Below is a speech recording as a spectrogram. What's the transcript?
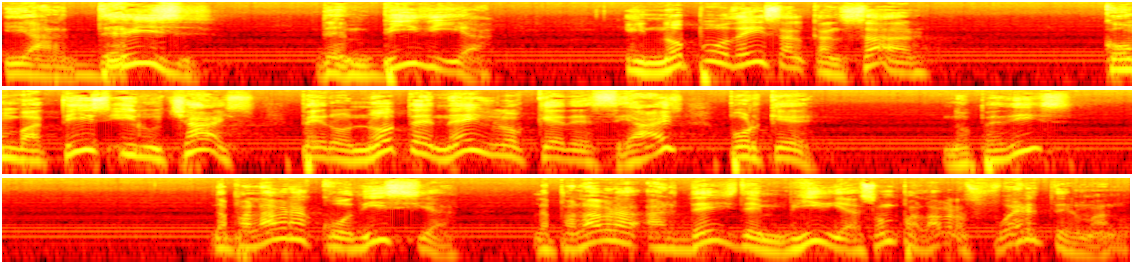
y ardéis de envidia y no podéis alcanzar, combatís y lucháis, pero no tenéis lo que deseáis porque no pedís. La palabra codicia, la palabra ardéis de envidia, son palabras fuertes, hermano.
